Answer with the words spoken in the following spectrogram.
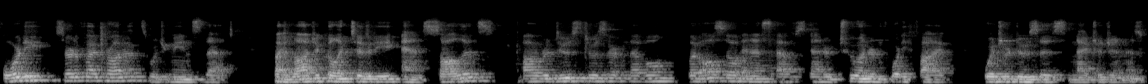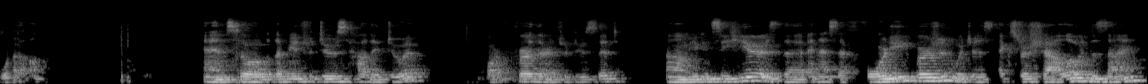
40 certified products, which means that biological activity and solids are reduced to a certain level, but also NSF Standard 245, which reduces nitrogen as well. And so let me introduce how they do it, or further introduce it. Um, you can see here is the NSF 40 version, which is extra shallow in design.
